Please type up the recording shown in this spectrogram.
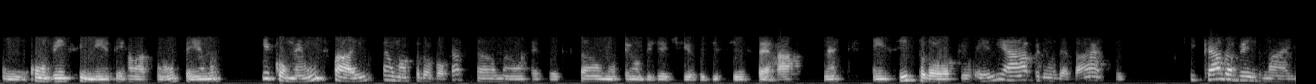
um convencimento em relação ao tema. E como é um ensaio, é uma provocação, não é uma reflexão, não tem o objetivo de se encerrar né, em si próprio. Ele abre um debate que cada vez mais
